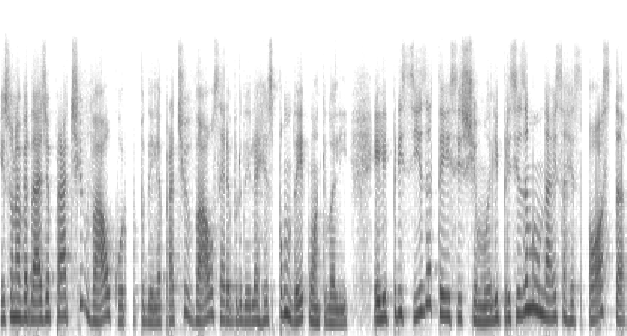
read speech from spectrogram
isso na verdade é para ativar o corpo dele, é para ativar o cérebro dele a responder com aquilo ali. Ele precisa ter esse estímulo, ele precisa mandar essa resposta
